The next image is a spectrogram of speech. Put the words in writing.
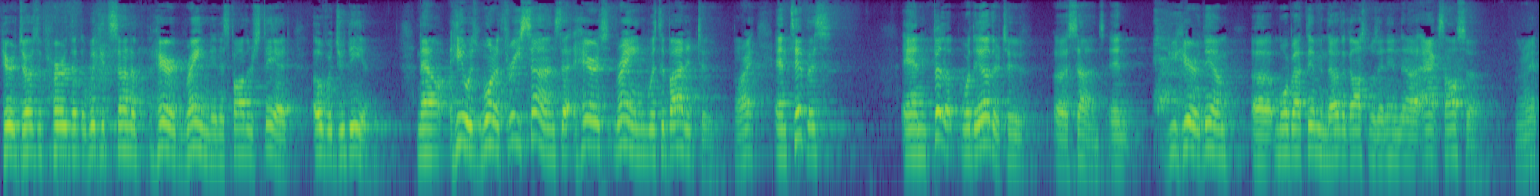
Here Joseph heard that the wicked son of Herod reigned in his father's stead over Judea. Now, he was one of three sons that Herod's reign was divided to. All right? Antipas and Philip were the other two uh, sons. And you hear them, uh, more about them in the other Gospels and in uh, Acts also. All right?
